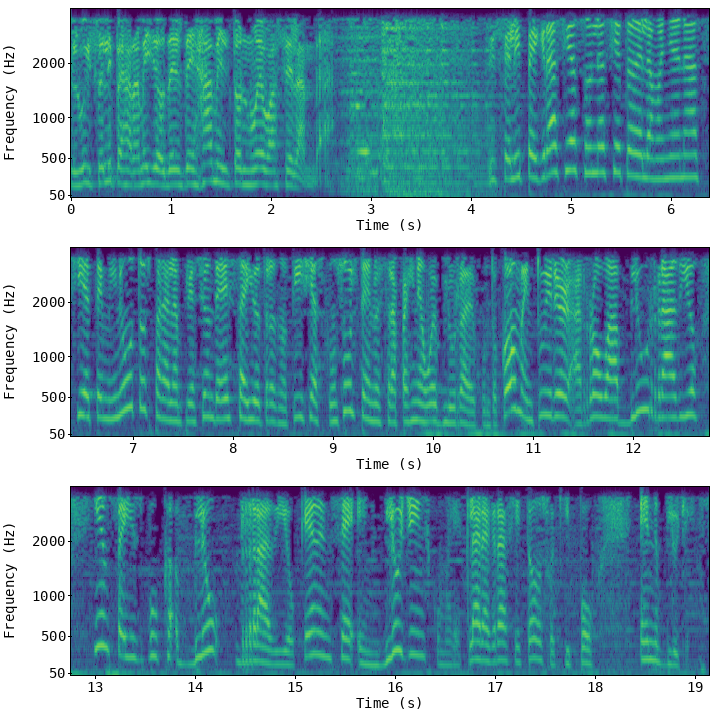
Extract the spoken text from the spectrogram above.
Luis Felipe Jaramillo desde Hamilton, Nueva Zelanda. Felipe, gracias. Son las 7 de la mañana, 7 minutos. Para la ampliación de esta y otras noticias, consulte en nuestra página web blurradio.com, en Twitter, arroba Blue y en Facebook, Blue Radio. Quédense en Blue Jeans con María Clara Gracia y todo su equipo en Blue Jeans.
